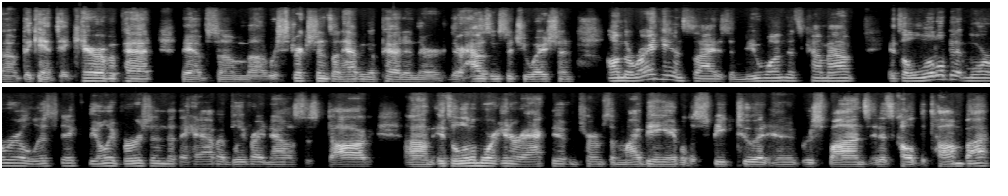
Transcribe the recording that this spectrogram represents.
uh, they can't take care of a pet. They have some uh, restrictions on having a pet in their their housing situation. On the right hand side is a new one that's come out it's a little bit more realistic. The only version that they have, I believe, right now is this dog. Um, it's a little more interactive in terms of my being able to speak to it and it responds. And it's called the Tombot.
